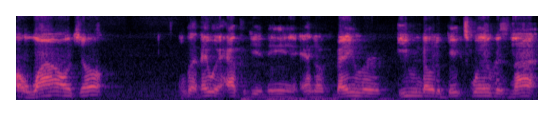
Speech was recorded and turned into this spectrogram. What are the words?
a wild jump, but they would have to get in. And if Baylor, even though the Big 12 is not,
